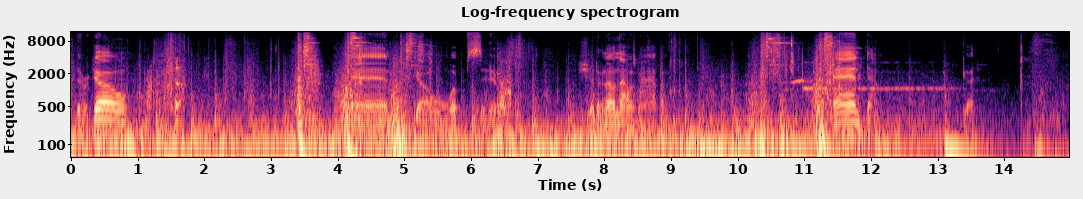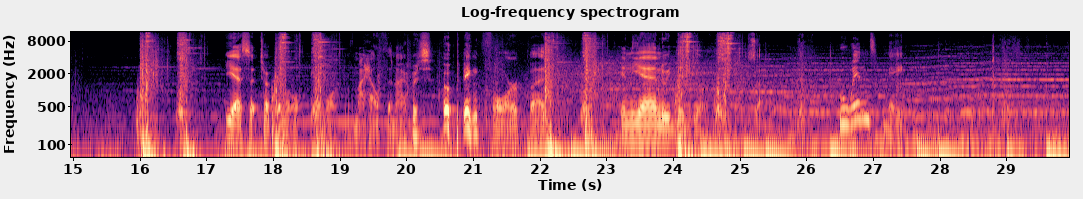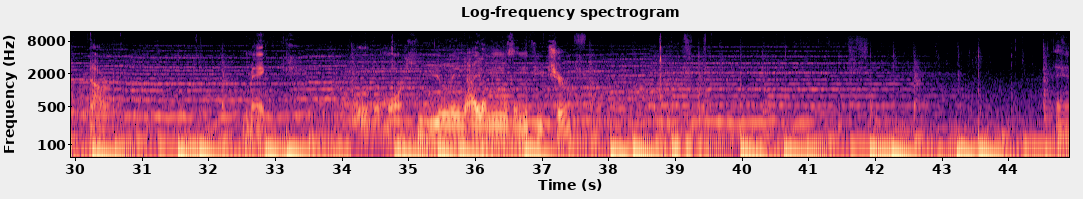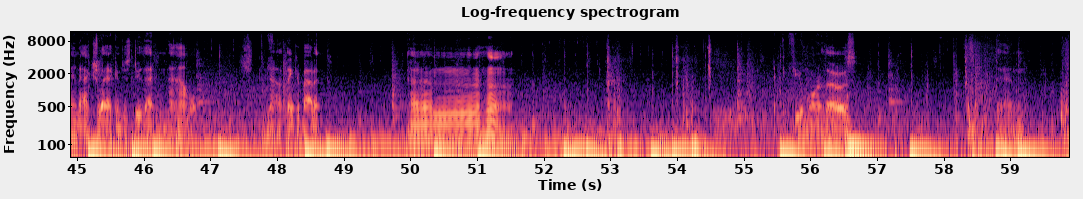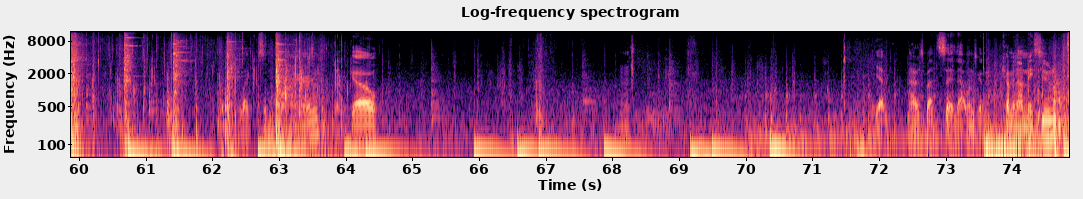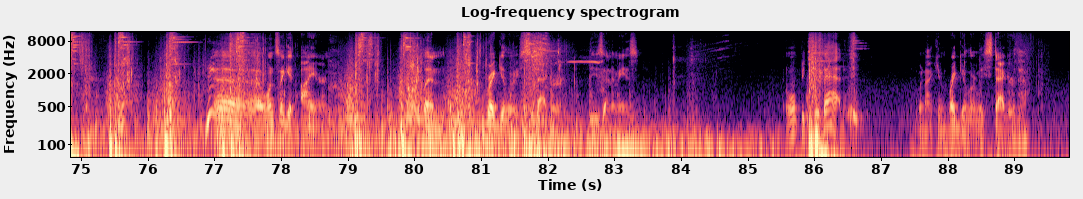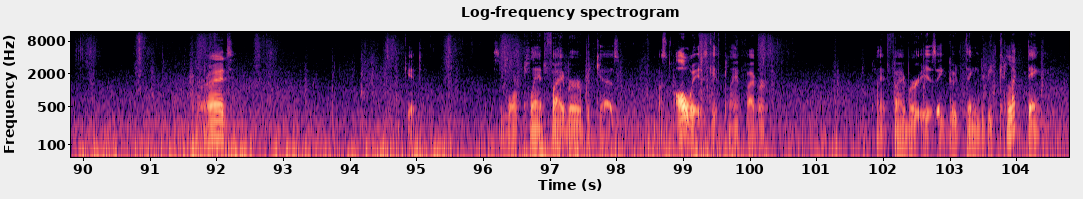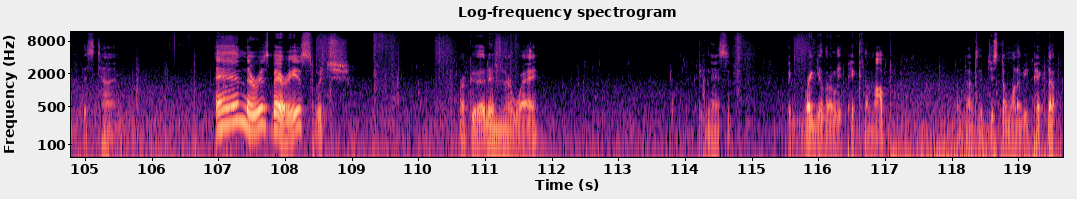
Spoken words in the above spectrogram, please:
there we go. And go. Whoops. I didn't. Should have known that was going to happen. And down. Yes, it took a little more of my health than I was hoping for, but in the end, we did kill him. So, who wins? Me. Alright. Make a little bit more healing items in the future. And actually, I can just do that now. Now think about it. Um, hmm. Make a few more of those. Then collect some iron. There we go. Hmm. Yep, I was about to say that one's going to come in on me soon. Uh, once I get iron, then regularly stagger these enemies. It won't be too bad when I can regularly stagger them. Alright. Get some more plant fiber because must always get plant fiber. Plant fiber is a good thing to be collecting at this time. And there is berries, which are good in their way. Be nice if I could regularly pick them up. Sometimes they just don't want to be picked up.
